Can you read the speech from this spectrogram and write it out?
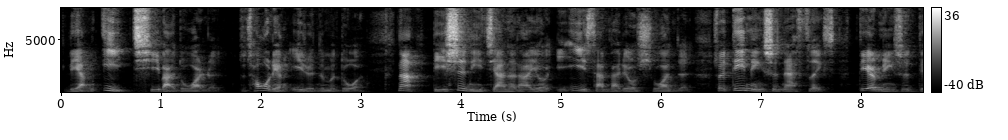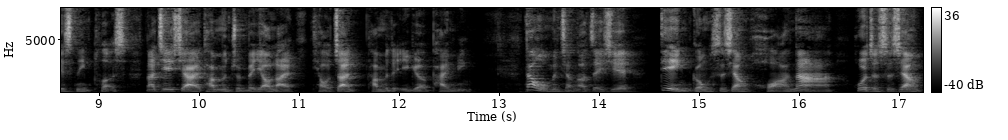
两亿七百多万人，就超过两亿人这么多。那迪士尼家呢？大概有一亿三百六十万人，所以第一名是 Netflix，第二名是 Disney Plus。那接下来他们准备要来挑战他们的一个排名。但我们讲到这些电影公司，像华纳啊，或者是像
